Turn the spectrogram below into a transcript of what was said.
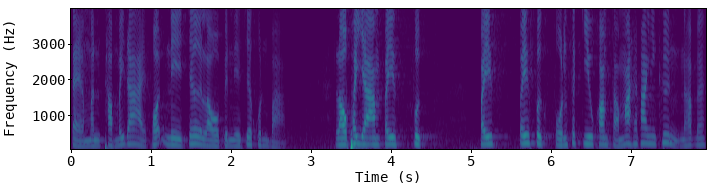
แต่มันทำไม่ได้ เพราะเนเจอร์เราเป็นเนเจอร์คนบาป เราพยายามไปฝึกไปไปฝึกฝนสกิลความสามารถให้มากยิ่งขึ้นนะครับนะ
